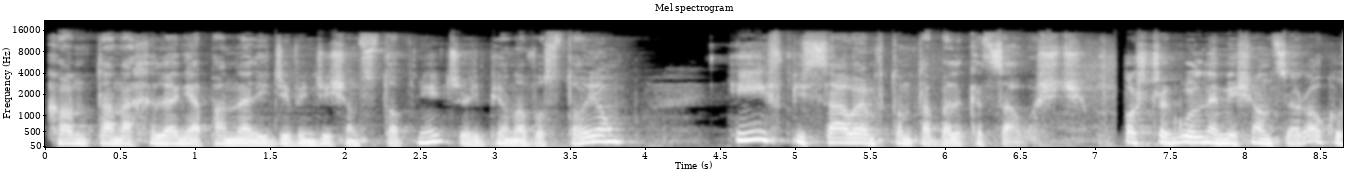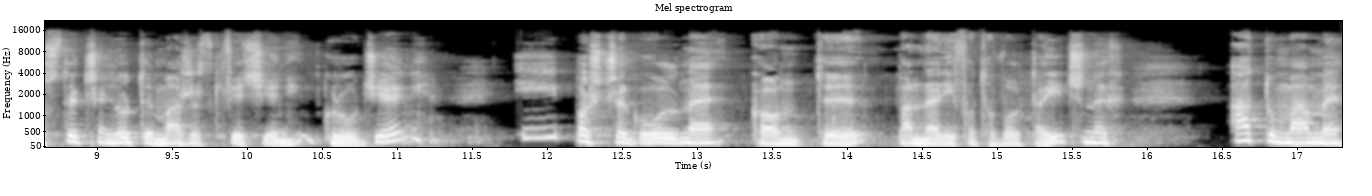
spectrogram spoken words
kąta nachylenia paneli 90 stopni, czyli pionowo stoją i wpisałem w tą tabelkę całość. Poszczególne miesiące roku, styczeń, luty, marzec, kwiecień, grudzień i poszczególne kąty paneli fotowoltaicznych, a tu mamy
